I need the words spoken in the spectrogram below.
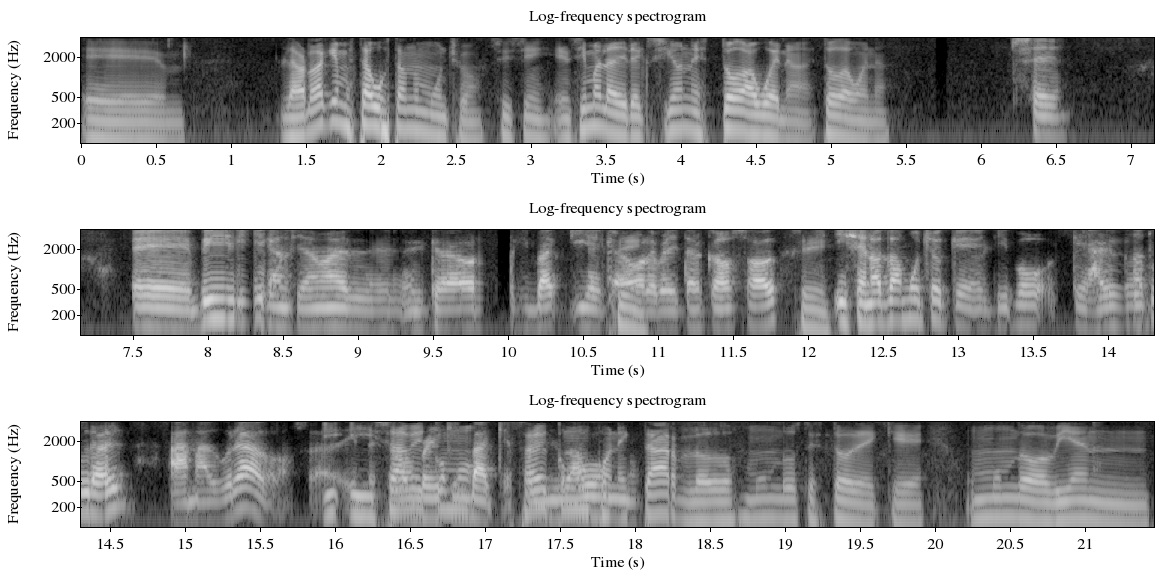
Eh, la verdad que me está gustando mucho, sí, sí. Encima la dirección es toda buena, es toda buena. Sí. Eh, Billy se llama el, creador de Bad y el creador de Better Call Saul. Sí. Y se nota mucho que el tipo, que es algo natural, ha madurado. y, sabe cómo, sabe cómo conectar los dos mundos, esto de que un mundo bien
